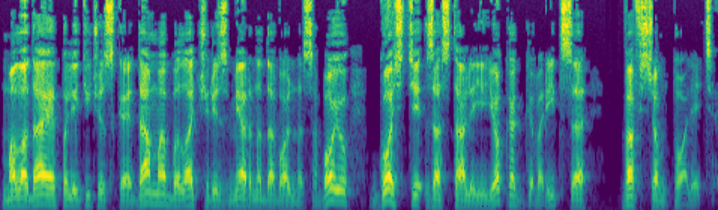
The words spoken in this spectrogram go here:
Молодая политическая дама была чрезмерно довольна собою, гости застали ее, как говорится, во всем туалете.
